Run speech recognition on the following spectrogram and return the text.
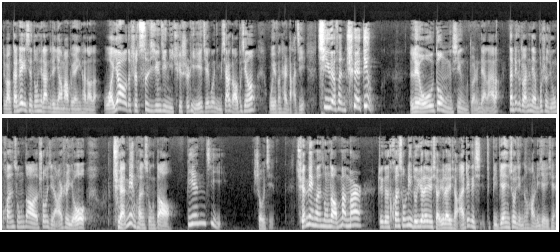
对吧？干这些东西了，那这央妈不愿意看到的。我要的是刺激经济，你去实体，结果你们瞎搞不行。五月份开始打击，七月份确定流动性转折点来了，但这个转折点不是由宽松到收紧，而是由全面宽松到边际收紧，全面宽松到慢慢。这个宽松力度越来越小，越来越小啊！这个比边际收紧更好理解一些。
